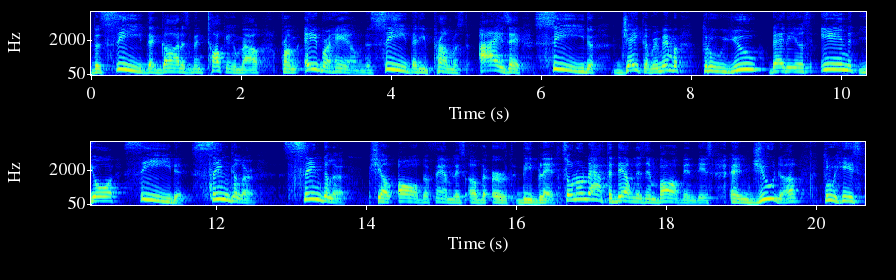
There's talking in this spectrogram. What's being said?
the seed that God has been talking about from Abraham, the seed that he promised Isaac, seed Jacob. Remember, through you, that is in your seed, singular, singular shall all the families of the earth be blessed. So no doubt the devil is involved in this. And Judah, through his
